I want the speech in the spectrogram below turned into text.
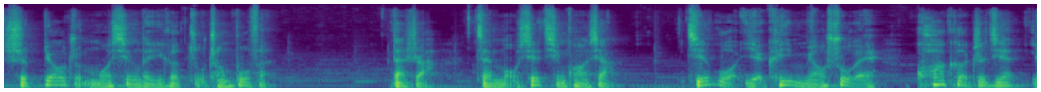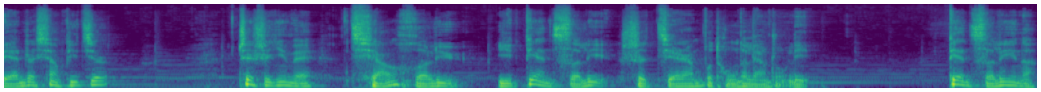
是标准模型的一个组成部分，但是啊，在某些情况下，结果也可以描述为夸克之间连着橡皮筋儿。这是因为强和率。与电磁力是截然不同的两种力。电磁力呢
